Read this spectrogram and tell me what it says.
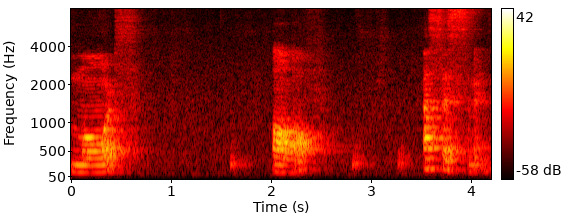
modes of assessment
